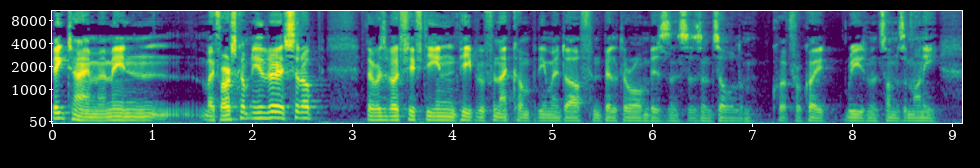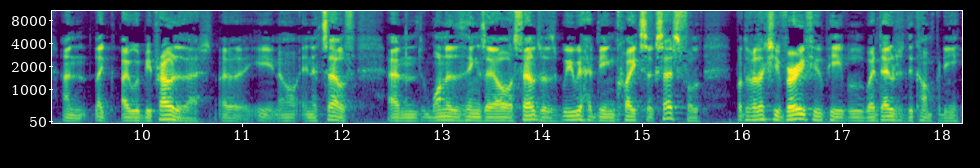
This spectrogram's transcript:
Big time. I mean, my first company that I set up, there was about 15 people from that company went off and built their own businesses and sold them for quite reasonable sums of money. And like, I would be proud of that, uh, you know, in itself. And one of the things I always felt was we had been quite successful, but there was actually very few people went out of the company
